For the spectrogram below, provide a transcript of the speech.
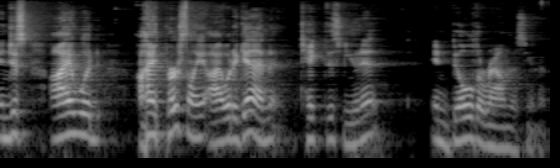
And just I would I personally I would again take this unit and build around this unit.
